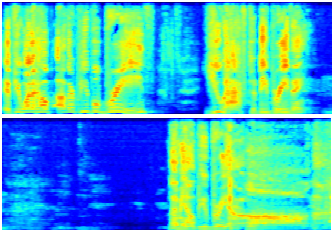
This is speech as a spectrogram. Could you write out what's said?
if you want to help other people breathe, you have to be breathing. Let me help you breathe. Oh.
